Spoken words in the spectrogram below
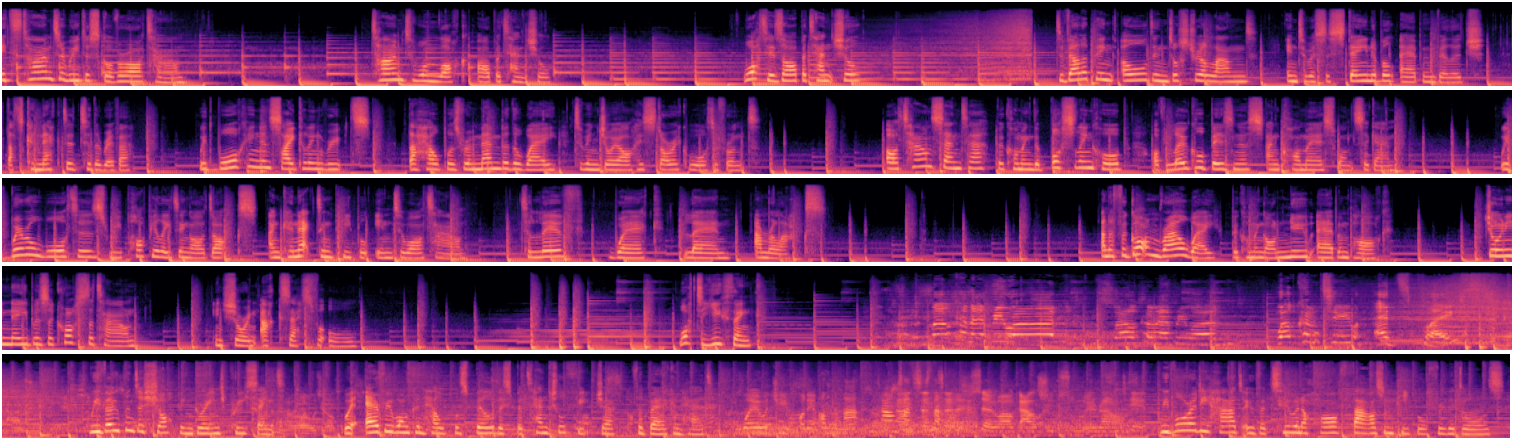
It's time to rediscover our town. Time to unlock our potential. What is our potential? Developing old industrial land into a sustainable urban village that's connected to the river, with walking and cycling routes that help us remember the way to enjoy our historic waterfront. Our town centre becoming the bustling hub of local business and commerce once again. With Wirral Waters repopulating our docks and connecting people into our town to live, work, learn, and relax. And a forgotten railway becoming our new urban park, joining neighbours across the town, ensuring access for all. What do you think? To Ed's Place. We've opened a shop in Grange Precinct where everyone can help us build this potential future for Birkenhead. Where would you put it on the map? Town Town centre. centre. So our gal shoot's somewhere around here. We've already had over two and a half thousand people through the doors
